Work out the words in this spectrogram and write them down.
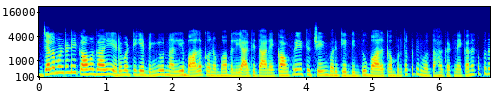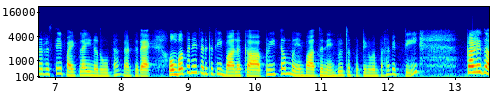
ಜಲಮಂಡಳಿ ಕಾಮಗಾರಿ ಎಡವಟ್ಟಿಗೆ ಬೆಂಗಳೂರಿನಲ್ಲಿ ಬಾಲಕನೊಬ್ಬ ಬಲಿಯಾಗಿದ್ದಾನೆ. ಕಾಂಕ್ರೀಟ್ ಚೇಂಬರ್ಗೆ ಬಿದ್ದು ಬಾಲಕ ಮೃತಪಟ್ಟಿರುವಂತಹ ಘಟನೆ ಕನಕಪುರ ರಸ್ತೆ ಪೈಪ್ಲೈನ್ ರೂಪ ನಡೆದಿದೆ. ಒಂಬತ್ತನೇ ತರಗತಿ ಬಾಲಕ ಪ್ರೀತಮ್ ಎಂಬಾತನೇ ಮೃತಪಟ್ಟಿರುವಂತಹ ವ್ಯಕ್ತಿ. ಕಳೆದ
